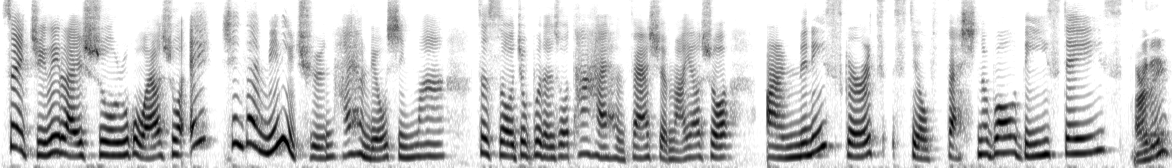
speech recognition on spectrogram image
所以举例来说，如果我要说，哎，现在迷你裙还很流行吗？这时候就不能说它还很 fashion 嘛，要说 Are mini skirts still fashionable these days? Are they?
